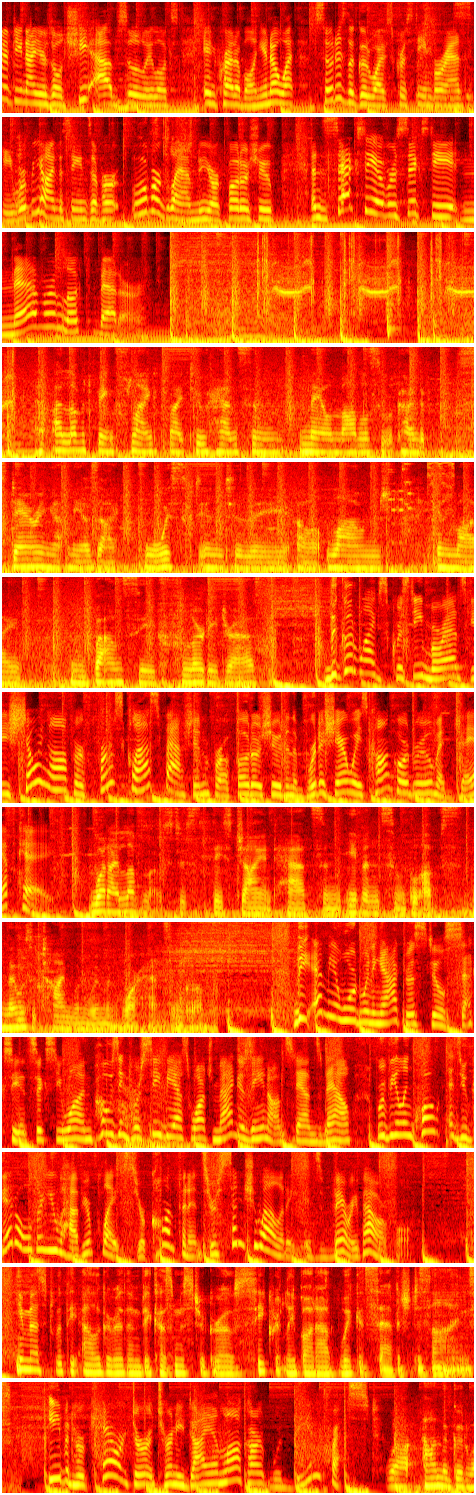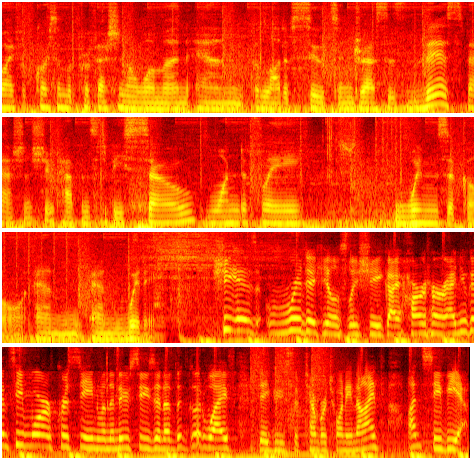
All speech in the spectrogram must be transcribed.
59 years old. She absolutely looks incredible. And you know what? So does the Good Wife's Christine Baranski. We're behind the scenes of her uber glam New York photo shoot. And sexy over 60 never looked better. I loved being flanked by two handsome male models who were kind of staring at me as I whisked into the uh, lounge in my bouncy, flirty dress. The Good Wife's Christine Baranski showing off her first class fashion for a photo shoot in the British Airways Concorde Room at JFK. What I love most is these giant hats and even some gloves. And there was a time when women wore hats and gloves. The Emmy Award winning actress, still sexy at 61, posing for CBS Watch magazine on Stands Now, revealing, quote, as you get older, you have your place, your confidence, your sensuality. It's very powerful. You messed with the algorithm because Mr. Gross secretly bought out Wicked Savage Designs. Even her character, attorney Diane Lockhart, would be impressed. Well, on The Good Wife, of course, I'm a professional woman and a lot of suits and dresses. This fashion shoot happens to be so wonderfully whimsical and, and witty. She is ridiculously chic. I heart her. And you can see more of Christine when the new season of The Good Wife debuts September 29th on CBS.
